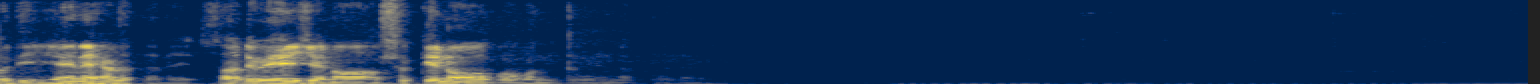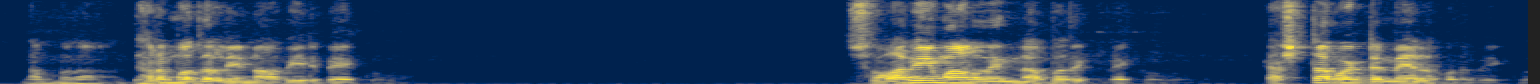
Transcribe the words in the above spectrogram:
ಓದಿ ಏನು ಹೇಳ್ತಾರೆ ಸರ್ವೇ ಜನೋ ಸುಖಿನೋ ಭವಂತು ಎನ್ನುತ್ತದೆ ನಮ್ಮ ಧರ್ಮದಲ್ಲಿ ನಾವಿರಬೇಕು ಸ್ವಾಭಿಮಾನದಿಂದ ಬದುಕಬೇಕು ಕಷ್ಟಪಟ್ಟ ಮೇಲೆ ಬರಬೇಕು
